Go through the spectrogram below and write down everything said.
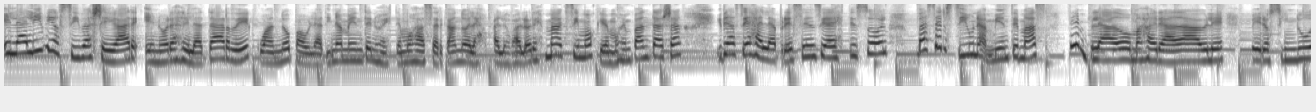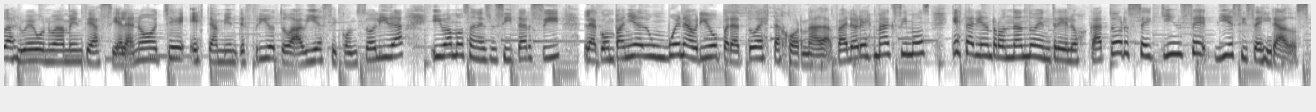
El alivio sí va a llegar en horas de la tarde, cuando paulatinamente nos estemos acercando a, los valores máximos que vemos en pantalla. Gracias a la presencia de este sol, va a ser sí un ambiente más templado, más agradable, pero sin dudas luego nuevamente hacia la noche, este ambiente frío todavía se consolida y vamos a necesitar sí la compañía de un buen abrigo para toda esta jornada. Valores máximos que estarían rondando entre los 14, 15, 16 grados.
